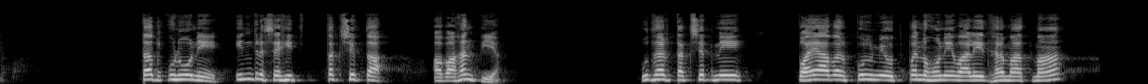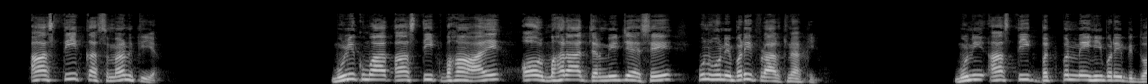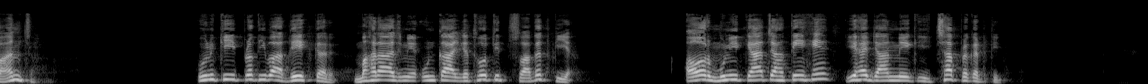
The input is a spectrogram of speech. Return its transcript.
तब उन्होंने इंद्र सहित तक्षक का आवाहन किया। उधर तक्षक ने पयावर कुल में उत्पन्न होने वाले धर्मात्मा आस्तिक का स्मरण किया। मुनि कुमार आस्तिक वहाँ आए और महाराज जन्मेजय से उन्होंने बड़ी प्रार्थना की। मुनि आस्तिक बचपन में ही बड़े विद्वान थे। उनकी प्रतिभा देखकर महाराज ने उनका यथोचित स्वागत किया। और मुनि क्या चाहते हैं, यह जानने की इच्छा प्रकट की।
